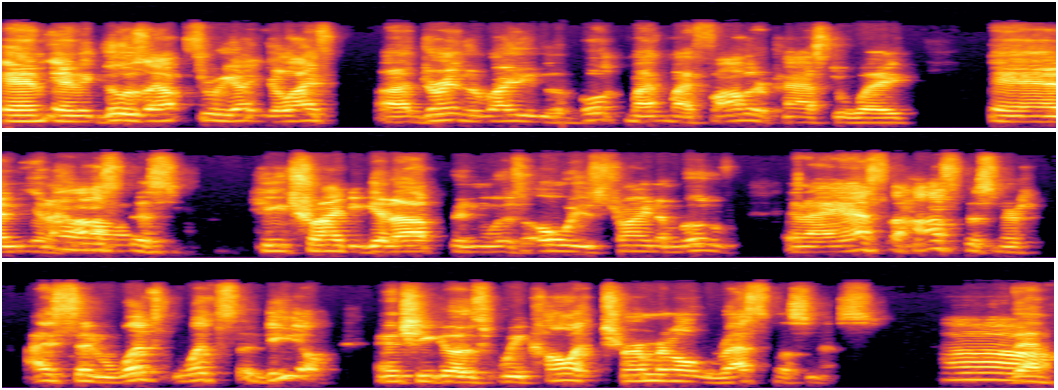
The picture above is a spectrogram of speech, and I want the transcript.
And and it goes out throughout your life. Uh, during the writing of the book my, my father passed away and in oh. hospice he tried to get up and was always trying to move. And i asked the hospice nurse i said what's what's the deal? And she goes we call it terminal restlessness Oh. That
